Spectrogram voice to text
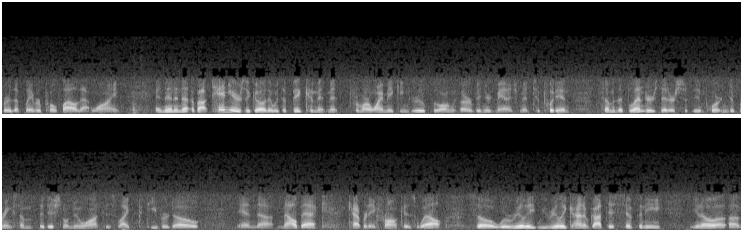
for the flavor profile of that wine. And then in, about 10 years ago, there was a big commitment from our winemaking group, along with our vineyard management, to put in some of the blenders that are important to bring some additional nuances, like Petit Verdot and uh, Malbec, Cabernet Franc as well. So we're really, we really kind of got this symphony, you know, of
